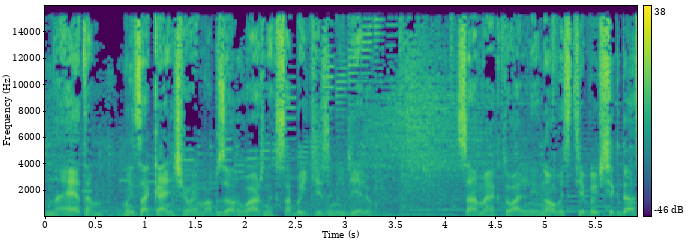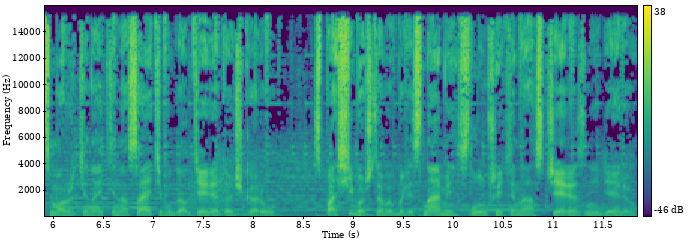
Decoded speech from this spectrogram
На этом мы заканчиваем обзор важных событий за неделю. Самые актуальные новости вы всегда сможете найти на сайте бухгалтерия.ру. Спасибо, что вы были с нами. Слушайте нас через неделю.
